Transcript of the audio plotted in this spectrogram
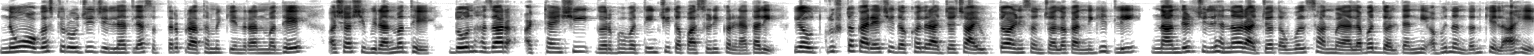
नऊ ऑगस्ट रोजी जिल्ह्यातल्या सत्तर प्राथमिक केंद्रांमध्ये अशा शिबिरांमध्ये दोन हजार अठ्ठ्याऐंशी गर्भवतींची तपासणी करण्यात आली. या उत्कृष्ट कार्याची दखल राज्याच्या आयुक्त आणि संचालकांनी घेतली. नांदेड जिल्ह्यानं राज्यात अव्वल स्थान मिळाल्याबद्दल त्यांनी अभिनंदन केलं आहे.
